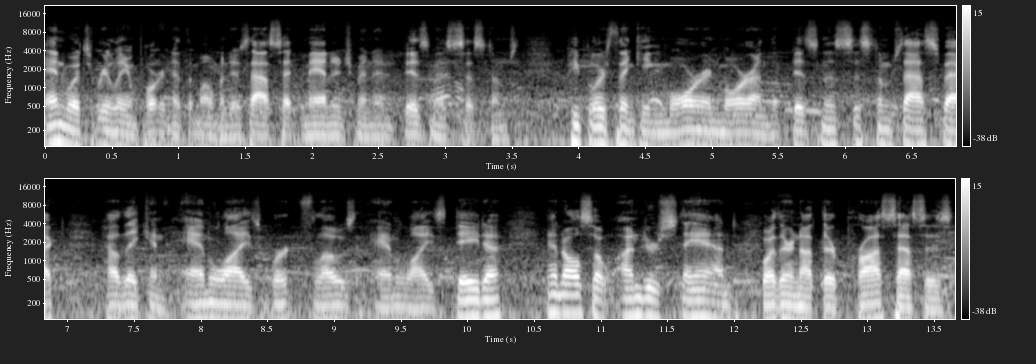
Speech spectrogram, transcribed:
And what's really important at the moment is asset management and business systems. People are thinking more and more on the business systems aspect, how they can analyze workflows, analyze data, and also understand whether or not their processes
